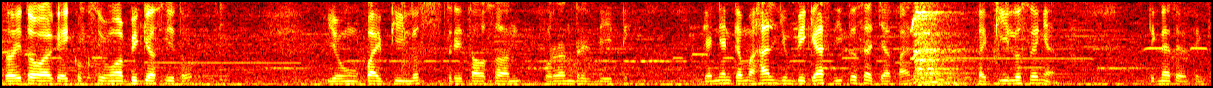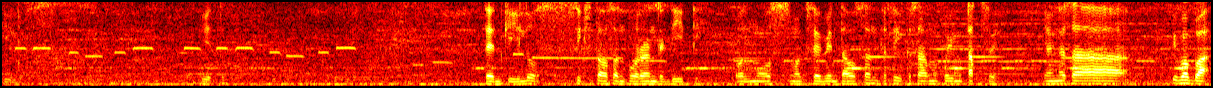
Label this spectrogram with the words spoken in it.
So ito mga kay-cooks yung mga bigas dito. Yung 5 kilos, 3,480. Ganyan kamahal yung bigas dito sa Japan. 5 kilos lang yan. Tignan natin yung 10 kilos. Ito. 10 kilos, 6,480. Almost mag 7,000 kasi kasama pa yung tax eh. Yung nasa ibaba,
